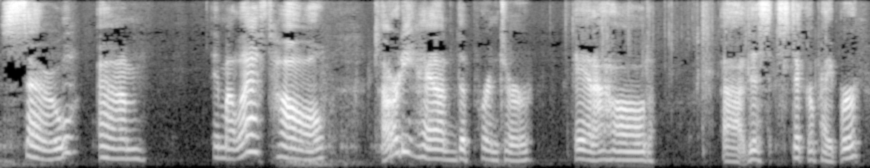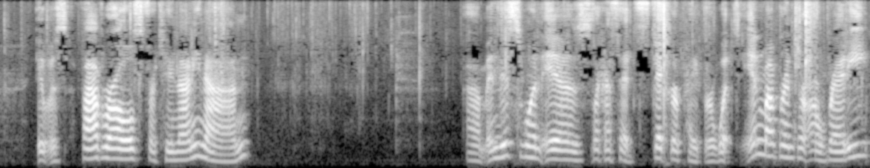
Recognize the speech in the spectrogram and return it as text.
So, um, in my last haul, I already had the printer and I hauled uh, this sticker paper. It was five rolls for two ninety nine. Um, and this one is, like I said, sticker paper. What's in my printer already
